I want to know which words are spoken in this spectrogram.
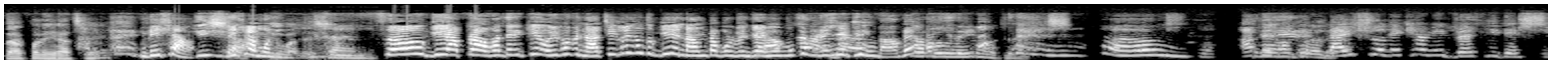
তারপরে আছে। দিশা মনি। সো গিয়ে আপনারা আমাদেরকে ওইভাবে নাচিলে কিন্তু গিয়ে নামটা বলবেন যে আমি মুখে রিলেটিভ নামটা বললেই লাইভ শো দেখে আমি ড্রেস নিতে এসেছি।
